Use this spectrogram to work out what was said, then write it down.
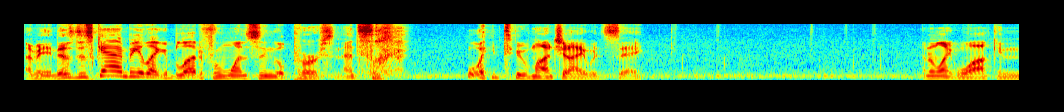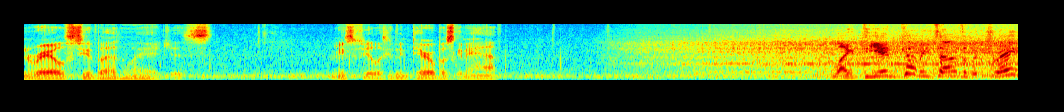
I mean, this this can't be like blood from one single person. That's like way too much, I would say. I don't like walking rails too, by the way. It just makes me feel like something terrible is going to happen. Like the incoming sounds of a train!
